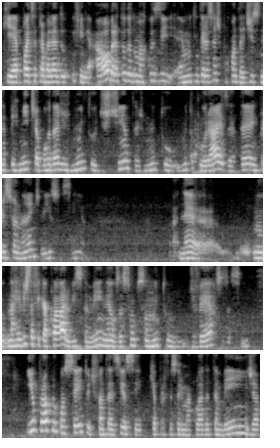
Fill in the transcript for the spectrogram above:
que é, pode ser trabalhado, enfim, a obra toda do Marcuse é muito interessante por conta disso, né? permite abordagens muito distintas, muito, muito plurais, é até impressionante isso, assim, né? na revista fica claro isso também, né? os assuntos são muito diversos, assim, e o próprio conceito de fantasia, eu sei que a professora Imaculada também já,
